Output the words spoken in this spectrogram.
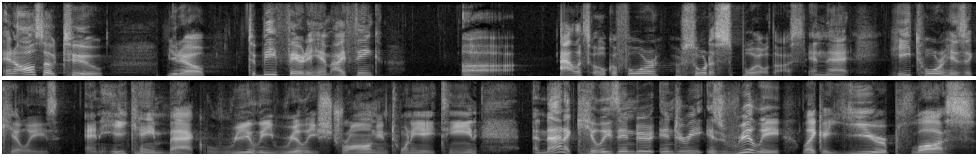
and also too, you know, to be fair to him, I think uh, Alex Okafor sort of spoiled us in that he tore his Achilles and he came back really, really strong in 2018. And that Achilles injury is really like a year plus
